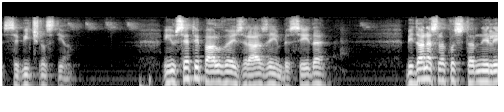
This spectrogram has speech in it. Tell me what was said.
sebičnostjo. In vse te palove izraze in besede bi danes lahko strnili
